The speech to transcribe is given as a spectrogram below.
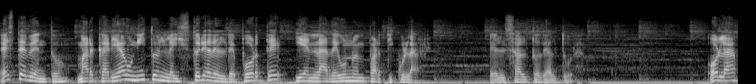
Este evento marcaría un hito en la historia del deporte y en la de uno en particular, el salto de altura. Hola,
